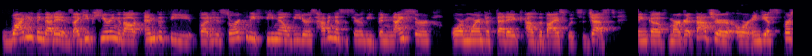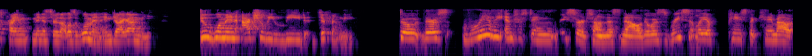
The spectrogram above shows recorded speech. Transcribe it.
why do you think that is? I keep hearing about empathy, but historically female leaders haven't necessarily been nicer or more empathetic as the bias would suggest. Think of Margaret Thatcher or India's first prime minister that was a woman, Indira Gandhi. Do women actually lead differently? So there's really interesting research on this now. There was recently a piece that came out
